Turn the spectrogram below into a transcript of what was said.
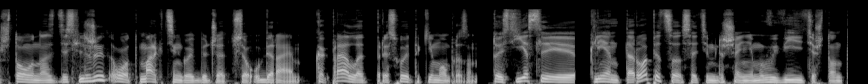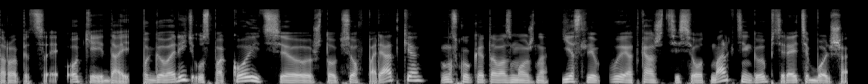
что у нас здесь лежит? Вот, маркетинговый бюджет, все, убираем. Как правило, это происходит таким образом. То есть, если клиент торопится с этим решением, и вы видите, что он торопится, окей, дай, поговорить, успокоить, э, что все в порядке, насколько это возможно. Если вы откажетесь от маркетинга, вы потеряете больше.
